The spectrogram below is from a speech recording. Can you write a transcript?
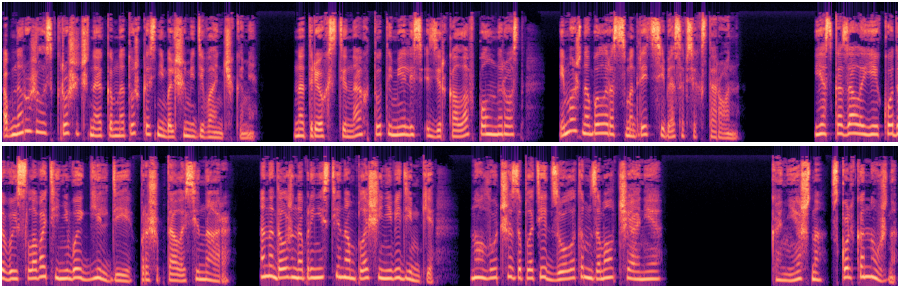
обнаружилась крошечная комнатушка с небольшими диванчиками. На трех стенах тут имелись зеркала в полный рост, и можно было рассмотреть себя со всех сторон. «Я сказала ей кодовые слова теневой гильдии», — прошептала Синара. «Она должна принести нам плащи-невидимки, но лучше заплатить золотом за молчание». «Конечно, сколько нужно»,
